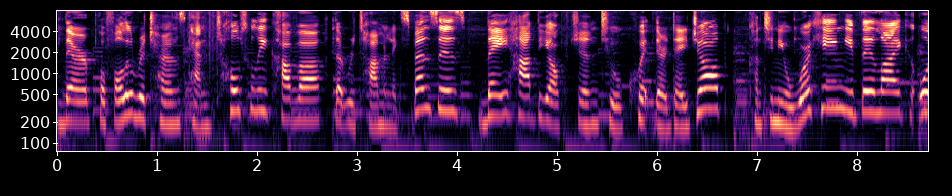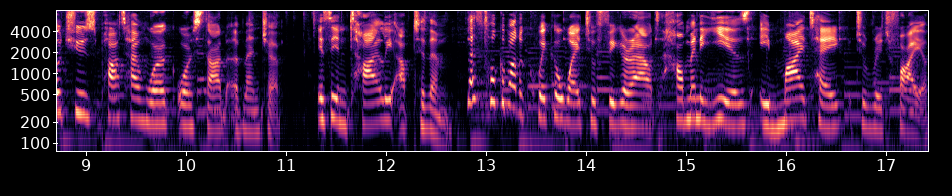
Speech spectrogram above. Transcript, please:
their portfolio returns can totally cover the retirement expenses. They have the option to quit their day job, continue working if they like, or choose part time work or start a venture. It's entirely up to them. Let's talk about a quicker way to figure out how many years it might take to reach FIRE.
